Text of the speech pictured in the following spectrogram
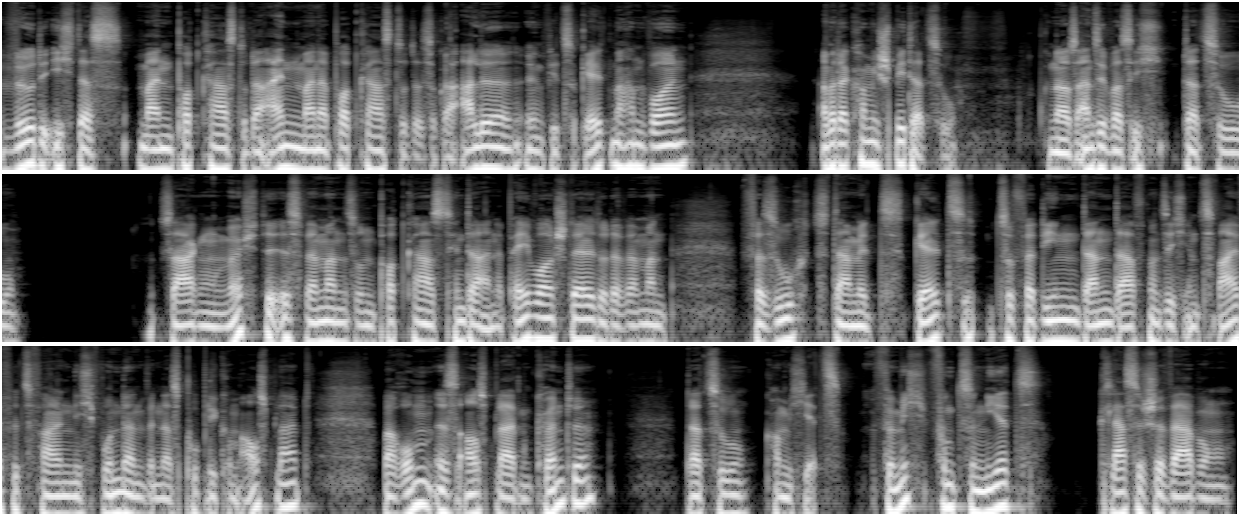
würde ich das meinen Podcast oder einen meiner Podcasts oder sogar alle irgendwie zu Geld machen wollen. Aber da komme ich später zu. Genau, das Einzige, was ich dazu sagen möchte, ist, wenn man so einen Podcast hinter eine Paywall stellt oder wenn man versucht, damit Geld zu verdienen, dann darf man sich im Zweifelsfall nicht wundern, wenn das Publikum ausbleibt. Warum es ausbleiben könnte, dazu komme ich jetzt. Für mich funktioniert klassische Werbung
